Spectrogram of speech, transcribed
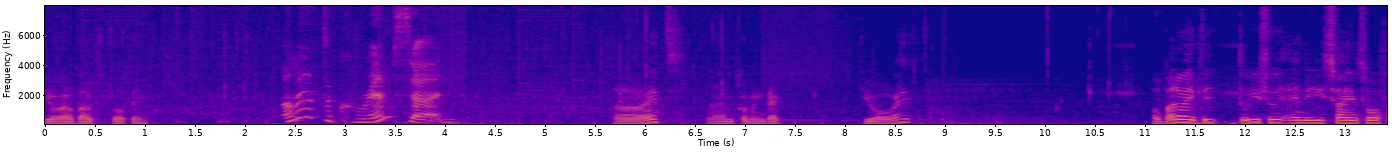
you're about to drop in. I'm at the Crimson. Alright, I'm coming back your way. Oh, by the way, do, do you see any signs of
